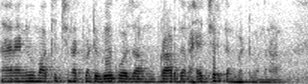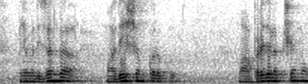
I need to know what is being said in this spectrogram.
నాయన నువ్వు మాకు ఇచ్చినటువంటి వేకోజాము ప్రార్థన హెచ్చరికను బట్టి వందనాలు. మేము నిజంగా మా దేశం కొరకు మా ప్రజల క్షేమం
